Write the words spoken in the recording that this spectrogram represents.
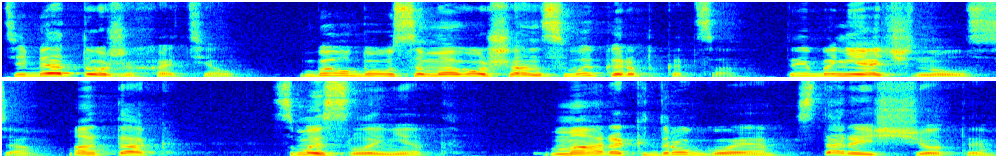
«Тебя тоже хотел. Был бы у самого шанс выкарабкаться, ты бы не очнулся. А так, смысла нет. Марок другое, старые счеты.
